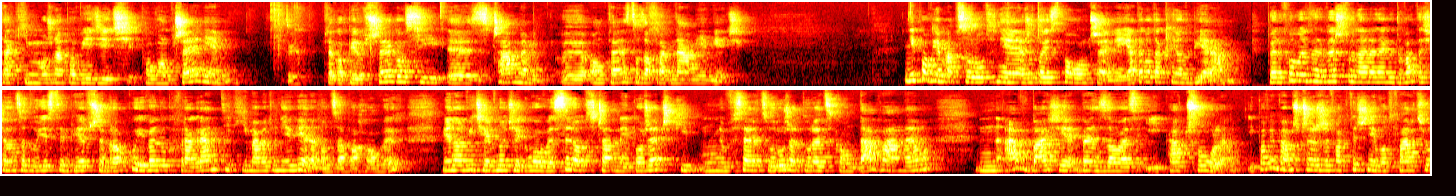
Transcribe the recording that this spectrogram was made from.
takim, można powiedzieć, połączeniem tych, tego pierwszego z, z czarnym y, on to zapragnęłam je mieć. Nie powiem absolutnie, że to jest połączenie, ja tego tak nie odbieram. Perfumy te wyszły na rynek w 2021 roku i według Fragrantiki mamy tu niewiele nut zapachowych. Mianowicie w nucie głowy syrop z czarnej porzeczki, w sercu różę turecką dawanę, a w bazie benzoes i paczulę. I powiem Wam szczerze, że faktycznie w otwarciu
